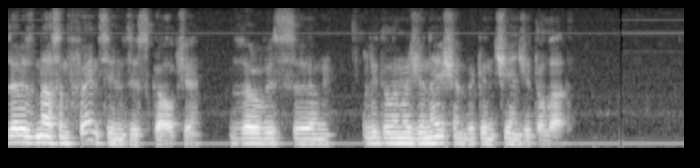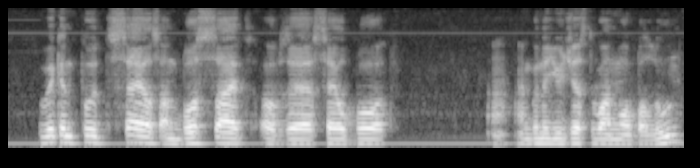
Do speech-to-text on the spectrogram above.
There is nothing fancy in this sculpture, though with um, little imagination we can change it a lot. We can put sails on both sides of the sailboat. Uh, I'm gonna use just one more balloon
